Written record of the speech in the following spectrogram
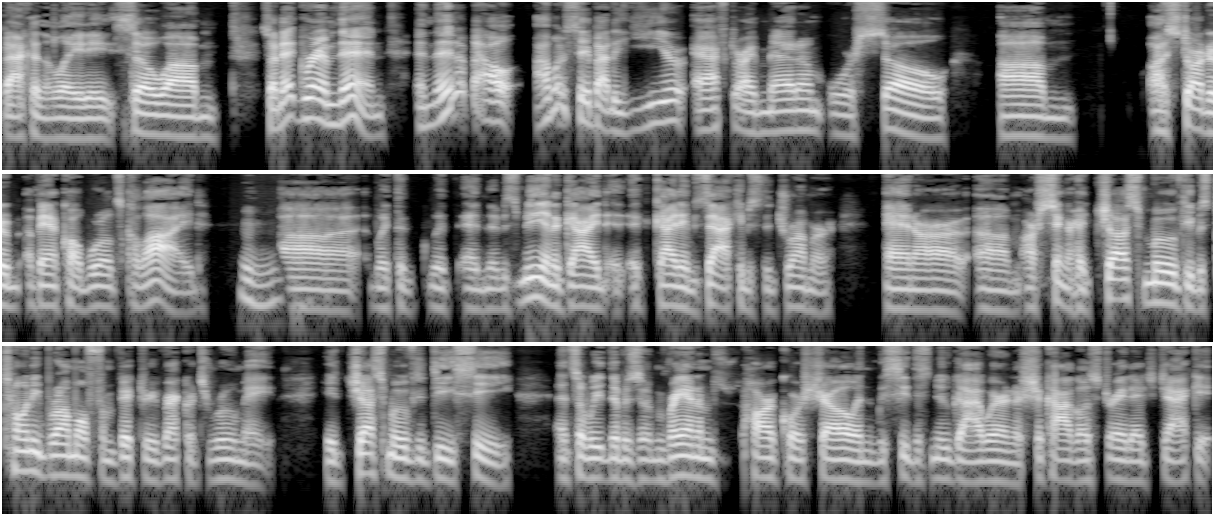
back in the late 80s. So um so I met Graham then and then about I want to say about a year after I met him or so um I started a band called Worlds Collide. Mm-hmm. Uh, with the with and it was me and a guy a guy named Zach. He was the drummer, and our um, our singer had just moved. He was Tony Brummel from Victory Records' roommate, he just moved to DC. And so we there was a random hardcore show, and we see this new guy wearing a Chicago straight edge jacket.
